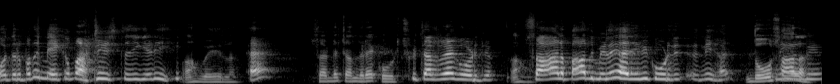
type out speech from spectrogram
ਉਹ ਤੈਨੂੰ ਪਤਾ ਮੇਕਅਪ ਆਰਟਿਸਟ ਸੀ ਜਿਹੜੀ ਆਹ ਵੇਖ ਲਾ। ਹੈ? ਸਾਡਾ ਚੱਲ ਰਿਹਾ ਕੋਰਟ ਚ। ਚੱਲ ਰਿਹਾ ਕੋਰਟ 'ਚ? ਸਾਲ ਬਾਅਦ ਮਿਲੇ ਹਜੇ ਵੀ ਕੋਰਟ ਨਹੀਂ ਹ- 2 ਸਾਲ।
